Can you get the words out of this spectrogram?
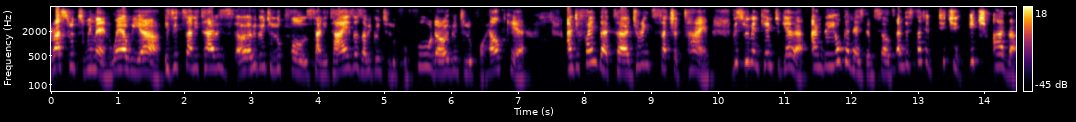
Grassroots women, where we are, is it sanitizers? Are we going to look for sanitizers? Are we going to look for food? Are we going to look for healthcare? And you find that uh, during such a time, these women came together and they organized themselves and they started teaching each other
